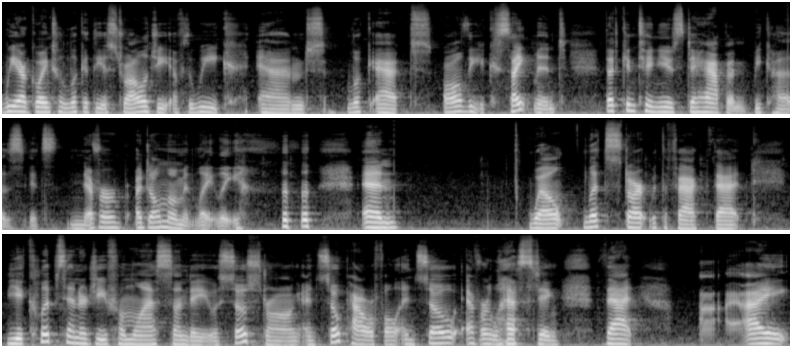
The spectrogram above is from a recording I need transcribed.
we are going to look at the astrology of the week and look at all the excitement that continues to happen because it's never a dull moment lately. and well, let's start with the fact that the eclipse energy from last Sunday was so strong and so powerful and so everlasting that I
